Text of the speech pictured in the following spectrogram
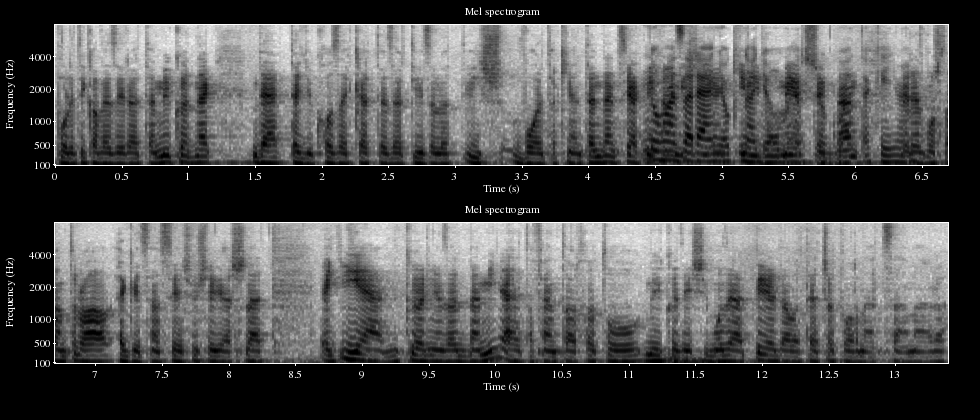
politika vezérelten működnek, de tegyük hozzá, hogy 2010 előtt is voltak ilyen tendenciák. Jó, az arányok nagyon mértékben, mert ez mostantól egészen szélsőséges lett. Egy ilyen környezetben mi lehet a fenntartható működési modell például a te csatornád számára?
